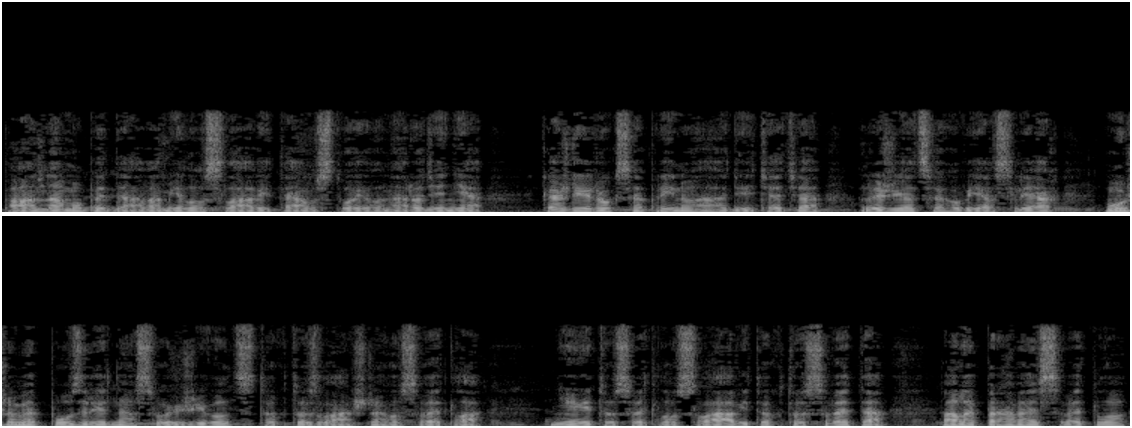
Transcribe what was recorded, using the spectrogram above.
Pán nám opäť dáva miloslávy tamstvo jeho narodenia. Každý rok sa pri nohách dieťaťa, ležiaceho v jasliach, môžeme pozrieť na svoj život z tohto zvláštneho svetla. Nie je to svetlo slávy tohto sveta, ale pravé svetlo,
